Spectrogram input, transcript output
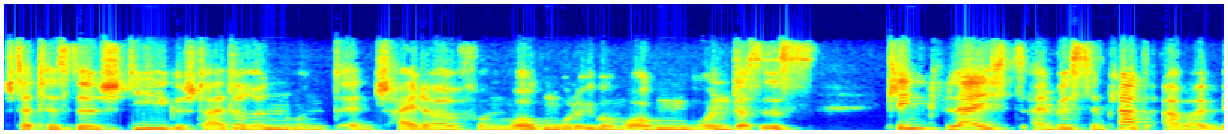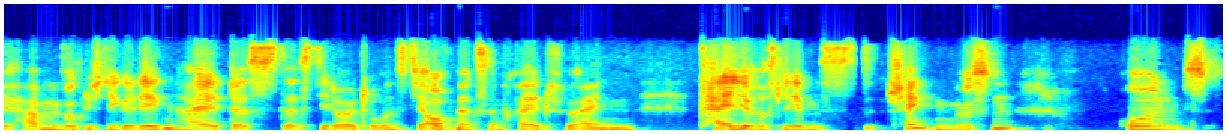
statistisch die Gestalterinnen und Entscheider von morgen oder übermorgen. Und das ist, klingt vielleicht ein bisschen platt, aber wir haben wirklich die Gelegenheit, dass, dass die Leute uns die Aufmerksamkeit für einen Teil ihres Lebens schenken müssen. Und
